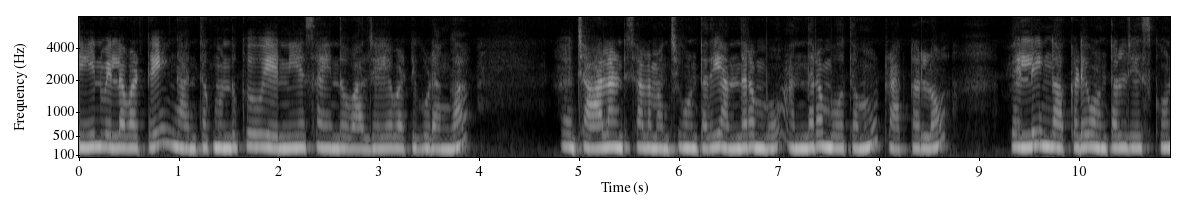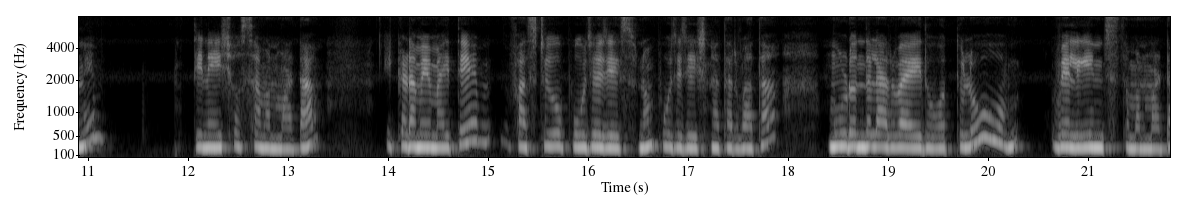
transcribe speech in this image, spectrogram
నేను వెళ్ళబట్టే ఇంకా అంతకు ముందుకు ఎన్ని ఇయర్స్ అయిందో వాళ్ళు చేయబట్టి కూడా చాలా అంటే చాలా మంచిగా ఉంటుంది. అందరం పో అందరం పోతాము ట్రాక్టర్లో. వెళ్ళి ఇంకా అక్కడే వంటలు చేసుకొని తినేసి వస్తామన్నమాట. ఇక్కడ మేమైతే ఫస్ట్ పూజ చేస్తున్నాం. పూజ చేసిన తర్వాత మూడు వందల అరవై ఐదు ఒత్తులు వెలిగించుతామన్నమాట.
